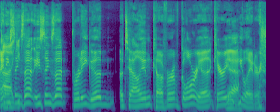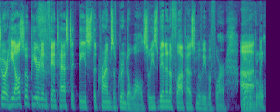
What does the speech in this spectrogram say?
And he Uh, sings that he sings that pretty good Italian cover of Gloria at karaoke Yeah. later. Sure. He also appeared in Fantastic Beasts: The Crimes of Grindelwald, so he's been in a Flophouse movie before. Oh, Uh, cool. But,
